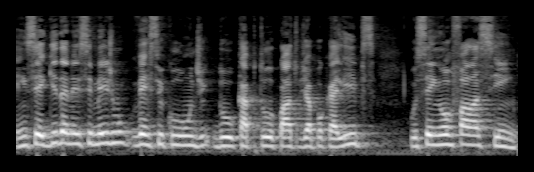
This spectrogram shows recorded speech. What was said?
Em seguida, nesse mesmo versículo 1 de, do capítulo 4 de Apocalipse, o Senhor fala assim:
